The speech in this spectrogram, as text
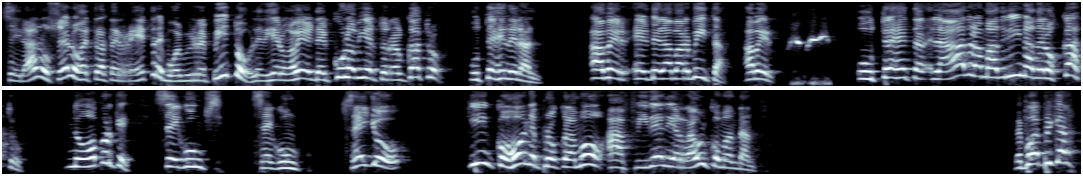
Será, no sé, los extraterrestres, vuelvo y repito. Le dijeron, a ver, el del culo abierto, Raúl Castro, usted general. A ver, el de la barbita, a ver, usted es la adra madrina de los Castro. No, porque según, según sé yo, ¿quién cojones proclamó a Fidel y a Raúl comandante? ¿Me puede explicar?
